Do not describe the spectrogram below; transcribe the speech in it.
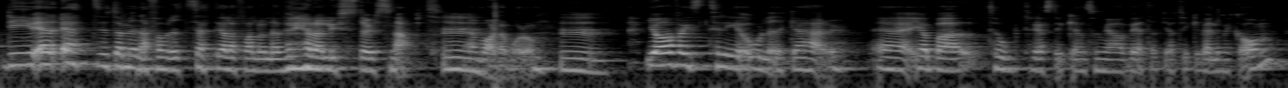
Det är ju ett utav mina favoritsätt i alla fall att leverera lyster snabbt en vardagsmorgon. mm. Jag har faktiskt tre olika här. Eh, Jag bara tog tre stycken som jag vet att jag tycker väldigt mycket om.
